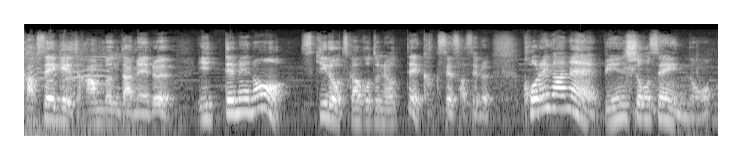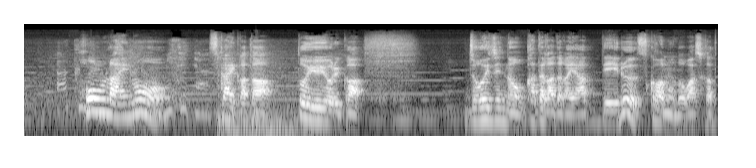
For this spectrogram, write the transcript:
覚醒ゲージ半分貯める。1手目のスキルを使うことによって覚醒させる。これがね臨床繊維の本来の使い方というよりか上位陣の方々がやっているスコアの伸ばし方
